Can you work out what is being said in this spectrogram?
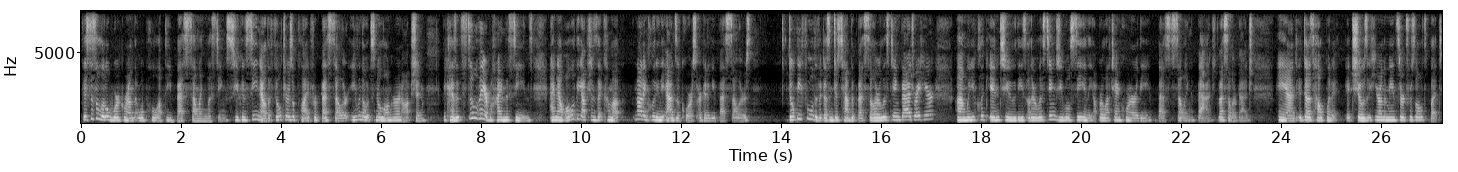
this is a little workaround that will pull up the best-selling listings. So you can see now the filter is applied for bestseller, even though it's no longer an option, because it's still there behind the scenes. And now all of the options that come up, not including the ads, of course, are going to be bestsellers. Don't be fooled if it doesn't just have the bestseller listing badge right here. Um, when you click into these other listings, you will see in the upper left-hand corner the best-selling badge, the bestseller badge. And it does help when it, it shows it here on the main search results, but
